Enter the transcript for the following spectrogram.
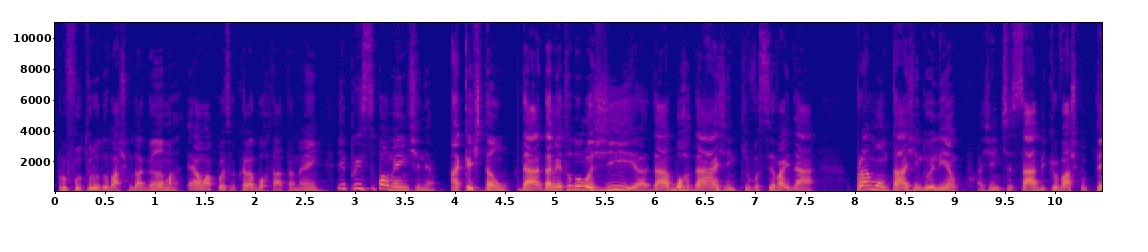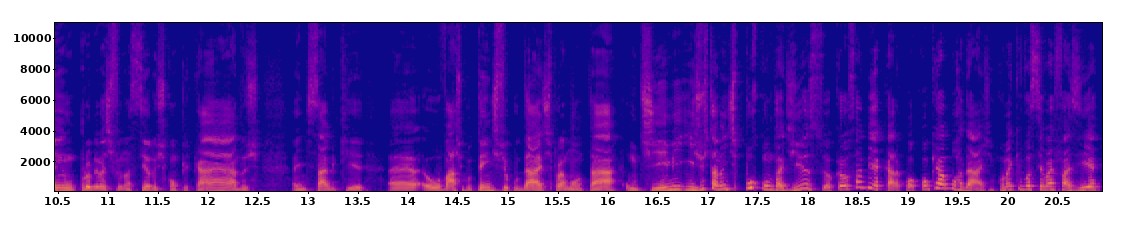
para o futuro do Vasco da Gama, é uma coisa que eu quero abordar também. E principalmente né, a questão da, da metodologia, da abordagem que você vai dar para a montagem do elenco. A gente sabe que o Vasco tem problemas financeiros complicados, a gente sabe que é, o Vasco tem dificuldades para montar um time e justamente por conta disso eu quero saber, cara, qual, qual é a abordagem? Como é que você vai fazer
